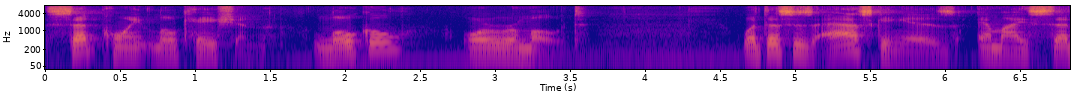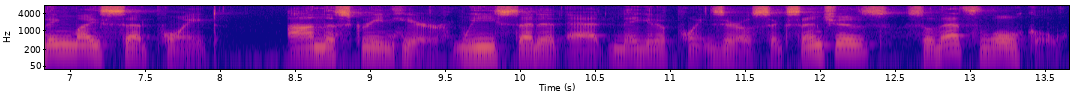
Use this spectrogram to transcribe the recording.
set point location, local or remote. What this is asking is, am I setting my set point on the screen here? We set it at negative 0.06 inches, so that's local.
